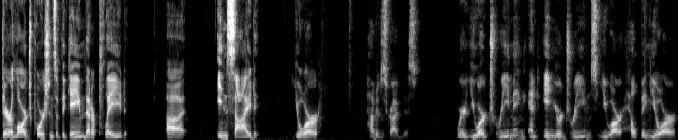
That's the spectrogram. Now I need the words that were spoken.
there are large portions of the game that are played uh, inside your how to describe this where you are dreaming and in your dreams you are helping your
